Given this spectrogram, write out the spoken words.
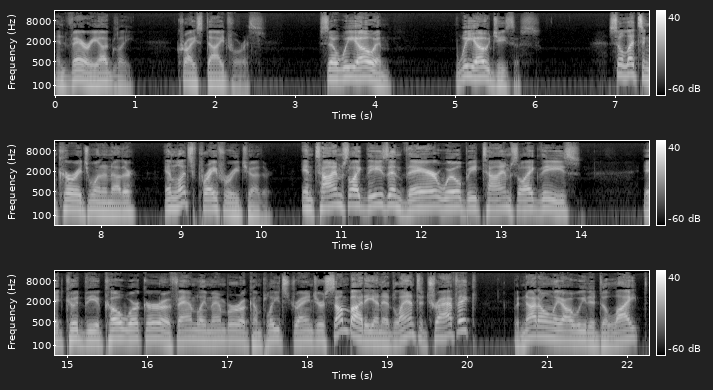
and very ugly, Christ died for us. So we owe him. We owe Jesus. So let's encourage one another and let's pray for each other in times like these, and there will be times like these, It could be a coworker, a family member, a complete stranger, somebody in Atlanta traffic. But not only are we to delight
